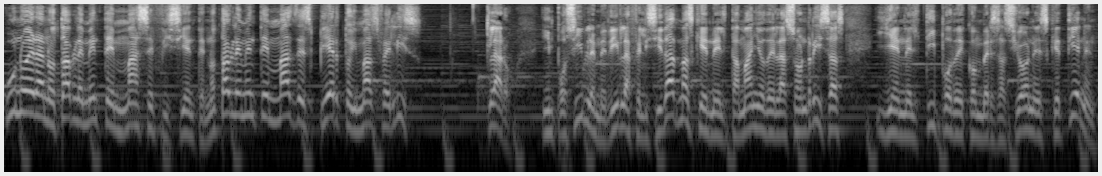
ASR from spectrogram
Uno era notablemente más eficiente, notablemente más despierto y más feliz. Claro, imposible medir la felicidad más que en el tamaño de las sonrisas y en el tipo de conversaciones que tienen.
